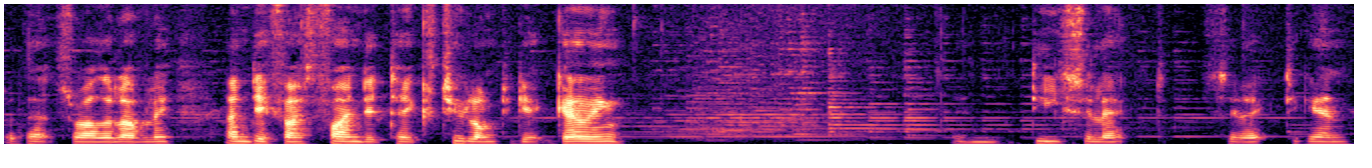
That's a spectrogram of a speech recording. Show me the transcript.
But that's rather lovely and if I find it takes too long to get going then deselect select again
